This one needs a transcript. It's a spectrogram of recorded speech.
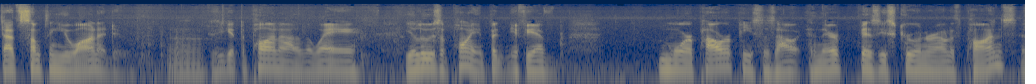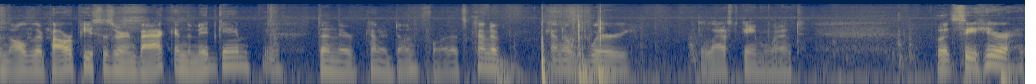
that's something you want to do. Mm. Because you get the pawn out of the way, you lose a point. But if you have more power pieces out and they're busy screwing around with pawns and all of their power pieces are in back in the mid game, then they're kind of done for. That's kind of kind of where the last game went. But see here,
